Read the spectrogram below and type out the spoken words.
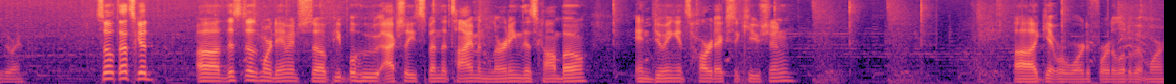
Either way. So that's good. Uh, this does more damage, so people who actually spend the time in learning this combo and doing its hard execution uh, get rewarded for it a little bit more.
